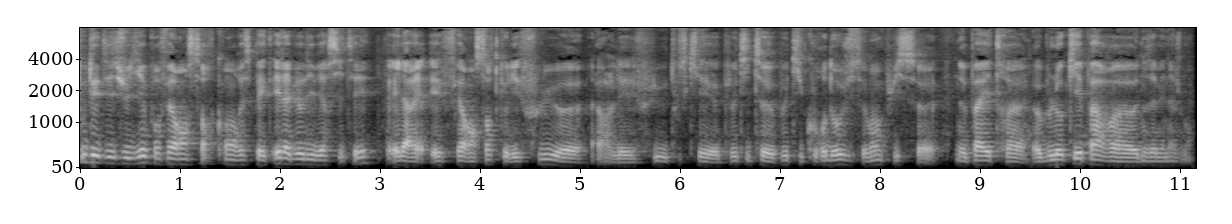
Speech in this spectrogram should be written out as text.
Tout est étudié pour faire en sorte qu'on respecte et la biodiversité et, faire en sorte que les flux, euh, alors les flux, tout ce qui est petite, euh, petits cours d'eau justement, puissent euh, ne pas être bloqués par nos aménagements.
